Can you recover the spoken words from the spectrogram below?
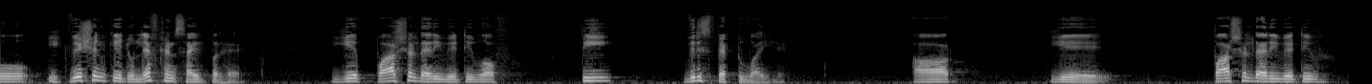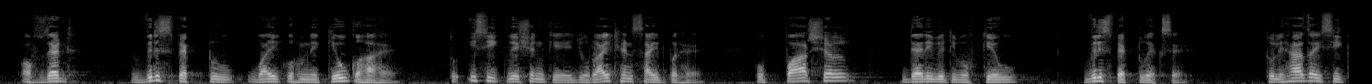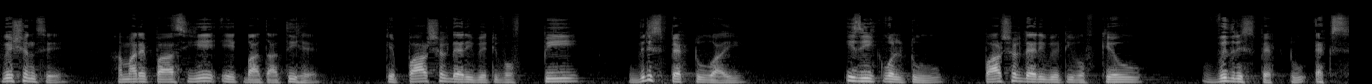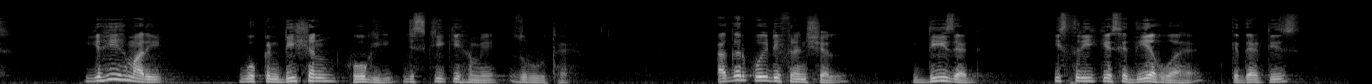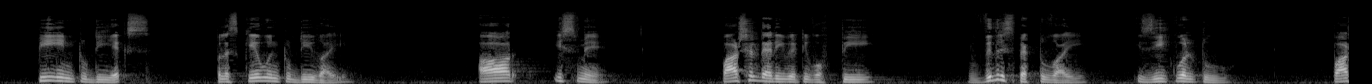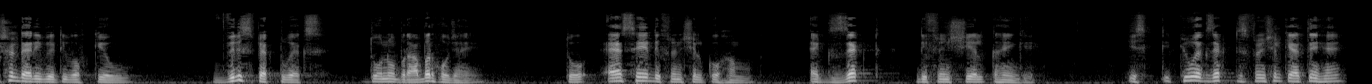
ایکویشن کے جو لیفٹ ہینڈ سائڈ پر ہے یہ partial derivative of P with respect to y ہے اور یہ partial derivative of z with respect to y کو ہم نے کیو کہا ہے تو اس ایکویشن کے جو رائٹ ہینڈ سائڈ پر ہے وہ partial derivative of Q with respect to x ہے تو لہٰذا اس ایکویشن سے ہمارے پاس یہ ایک بات آتی ہے کہ partial derivative of P with respect to Y is equal to partial derivative of Q with respect to x یہی ہماری وہ کنڈیشن ہوگی جس کی کہ ہمیں ضرورت ہے اگر کوئی ڈفرینشیل ڈی زیڈ اس طریقے سے دیا ہوا ہے کہ that is p into d x plus q into d y اور اس میں partial derivative of P with respect to Y is equal to partial derivative of Q with respect to x دونوں برابر ہو جائیں تو ایسے ڈفرینشیل کو ہم ایگزیکٹ ڈفرینشیل کہیں گے اس کیوں ایگزیکٹ ڈفرینشیل کہتے ہیں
